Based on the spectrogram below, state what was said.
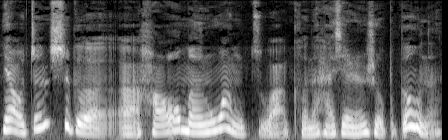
要真是个啊豪门望族啊，可能还嫌人手不够呢。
